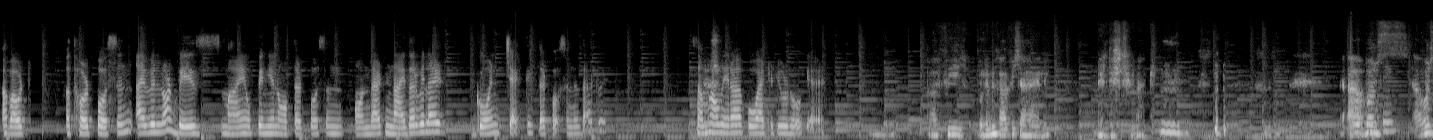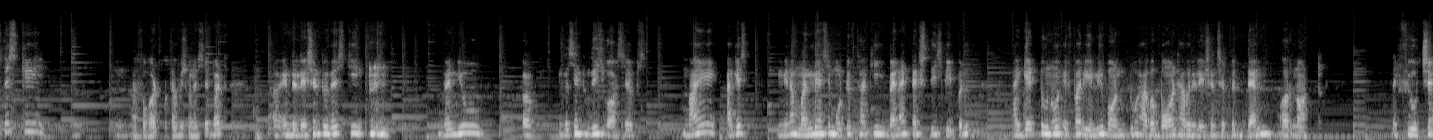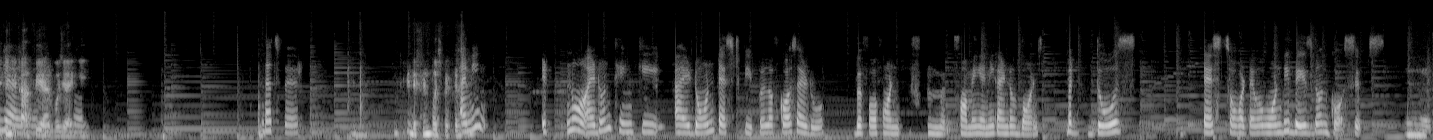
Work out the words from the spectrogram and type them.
about a third person i will not base my opinion of that person on that neither will i go and check if that person is that way somehow मेरा वो attitude हो गया है काफी तूने भी काफी चाहा है नहीं डेंटिस्ट्री में आके I What do you was think? I was this key. I forgot what I was gonna say, but in relation to this कि when you listen to this gossips my I guess मेरा मन में ऐसे motive था कि when I test this people I get to know if I really want to have a bond have a relationship with them और not like future के लिए काफ़ी हेल्प हो जाएगी। That's fair different perspective I mean I then. mean, it no, I don't think ki, I don't test people. Of course, I do before f- forming any kind of bonds. But those tests or whatever won't be based on gossips. Mhm.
